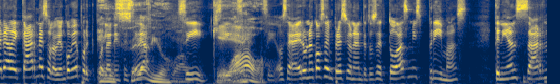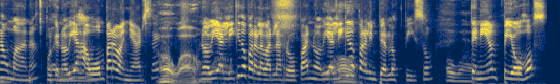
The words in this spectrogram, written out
era de carne se lo habían comido por, por la ¿En necesidad. serio? Sí, sí, Wow. sí. O sea, era una cosa impresionante. Entonces, todas mis primas tenían sarna humana porque Ay, no había jabón para bañarse. Oh, wow. No había líquido para lavar la ropa, no había Wow. líquidos para limpiar los pisos. Oh, wow. Tenían piojos,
